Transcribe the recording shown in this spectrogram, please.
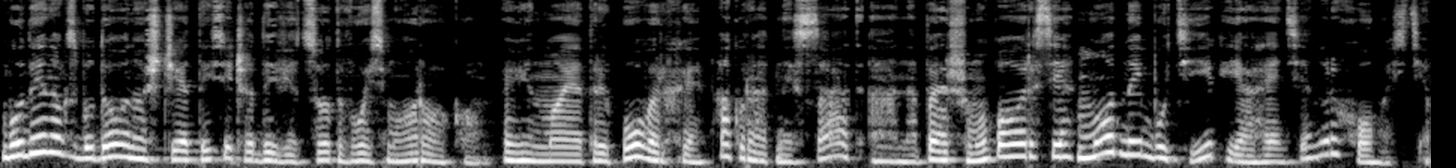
Будинок збудовано ще 1908 року. Він має три поверхи, акуратний сад, а на першому поверсі модний бутік і агенція нерухомості.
